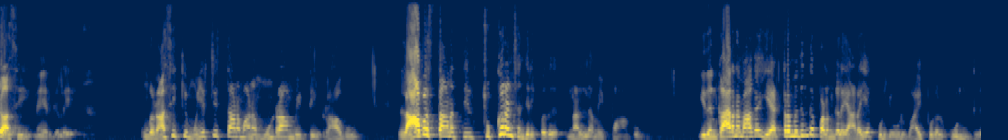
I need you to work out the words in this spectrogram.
ராசி நேயர்களே உங்கள் ராசிக்கு முயற்சி ஸ்தானமான மூன்றாம் வீட்டில் ராகு லாபஸ்தானத்தில் சுக்கரன் சஞ்சரிப்பது நல்ல அமைப்பாகும். இதன் காரணமாக ஏற்ற மிகுந்த பலன்களை அடையக்கூடிய ஒரு வாய்ப்புகள் உண்டு.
